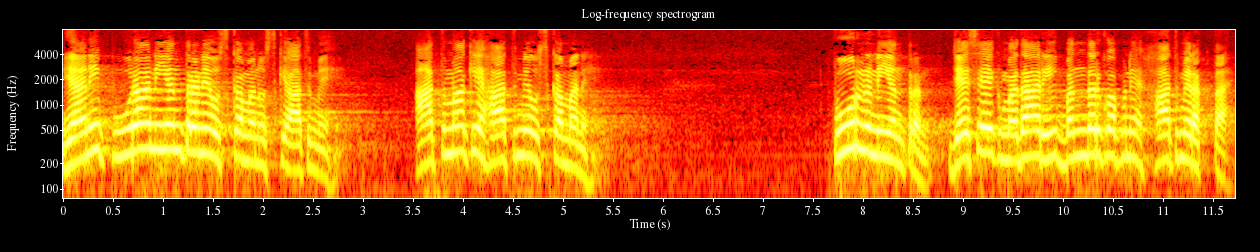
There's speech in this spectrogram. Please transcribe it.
यानी पूरा नियंत्रण है उसका मन उसके हाथ में है। आत्मा के हाथ में उसका मन है। पूर्ण नियंत्रण, जैसे एक मदारी बंदर को अपने हाथ में रखता है।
